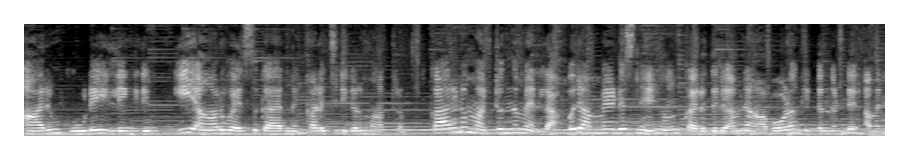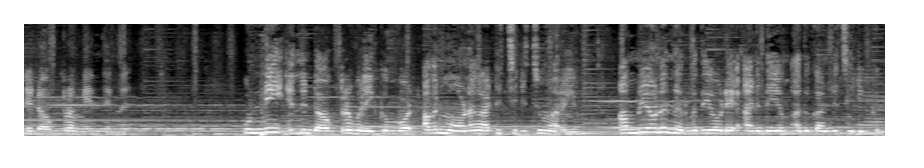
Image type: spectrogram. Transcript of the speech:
ആരും കൂടെയില്ലെങ്കിലും ഈ ആറു വയസ്സുകാരന് കളിച്ചിരികൾ മാത്രം. കാരണം മറ്റൊന്നുമല്ല ഒരു അമ്മയുടെ സ്നേഹവും കരുതലും അവന് ആവോളം കിട്ടുന്നുണ്ട് അവന്റെ ഡോക്ടർ അമ്മയിൽ നിന്ന്. ഉണ്ണി എന്ന് ഡോക്ടർ വിളിക്കുമ്പോൾ അവൻ മോണകാട്ടി ചിരിച്ചു മറിയും. അമ്മയോട് നിർവൃതിയോടെ അനിതയും അത് കണ്ടു ചിരിക്കും.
